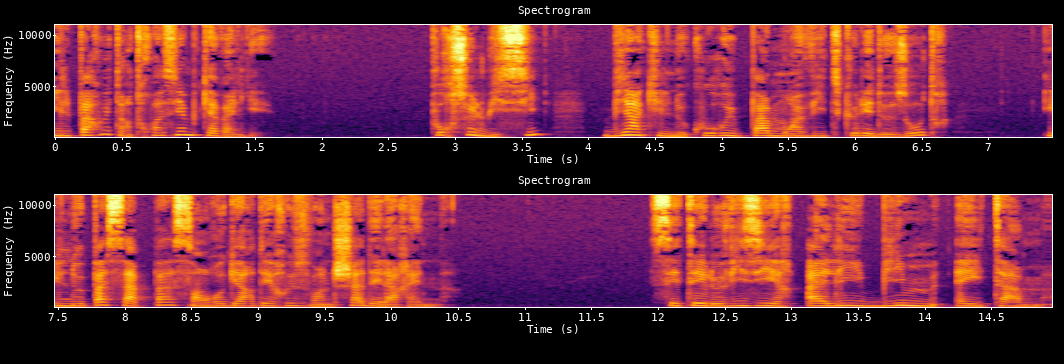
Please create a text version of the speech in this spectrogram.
il parut un troisième cavalier. Pour celui-ci, bien qu'il ne courût pas moins vite que les deux autres, il ne passa pas sans regarder Rusvanchad et la reine. C'était le vizir Ali Bim Eitam,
